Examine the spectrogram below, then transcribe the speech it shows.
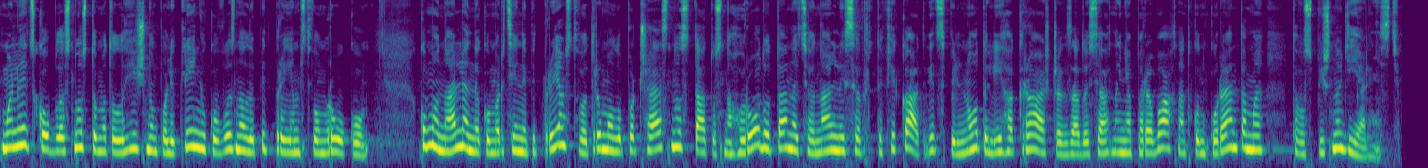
Хмельницьку обласну стоматологічну поліклініку визнали підприємством року. Комунальне некомерційне підприємство отримало почесну статус нагороду та національний сертифікат від спільноти Ліга кращих за досягнення переваг над конкурентами та успішну діяльність.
